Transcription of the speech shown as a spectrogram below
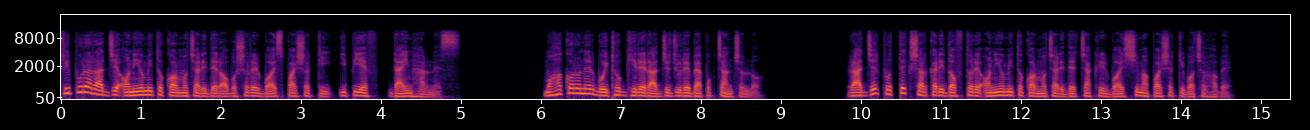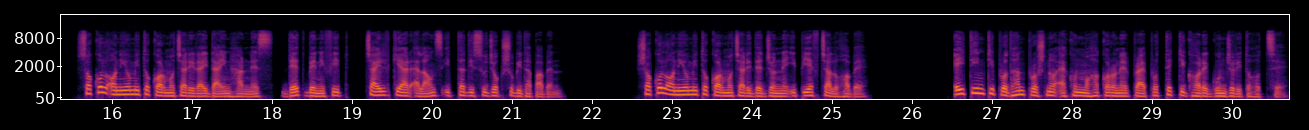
ত্রিপুরা রাজ্যে অনিয়মিত কর্মচারীদের অবসরের বয়স পঁয়ষট্টি, ইপিএফ, ডাইন হার্নেস। মহাকরণের বৈঠক ঘিরে রাজ্য জুড়ে ব্যাপক চাঞ্চল্য। রাজ্যের প্রত্যেক সরকারি দফতরে অনিয়মিত কর্মচারীদের চাকরির বয়সসীমা পঁয়ষট্টি বছর হবে। সকল অনিয়মিত কর্মচারীরাই die in harness, death benefit, child care allowance ইত্যাদি সুযোগ সুবিধা পাবেন। সকল অনিয়মিত কর্মচারীদের জন্য ইপিএফ চালু হবে। এই তিনটি প্রধান প্রশ্ন এখন মহাকরণের প্রায় প্রত্যেকটি ঘরে গুঞ্জরিত হচ্ছে।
